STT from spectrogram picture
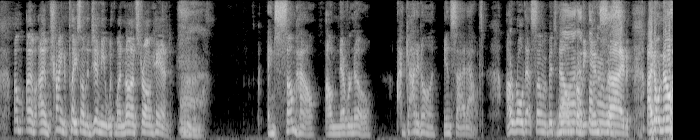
I'm, I'm, I'm trying to place on the Jimmy with my non strong hand. And somehow, I'll never know, I got it on inside out. I rolled that son of a bitch down What? from I the thought it was- inside. I don't know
